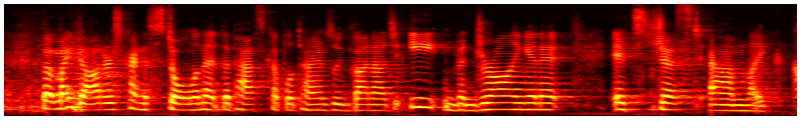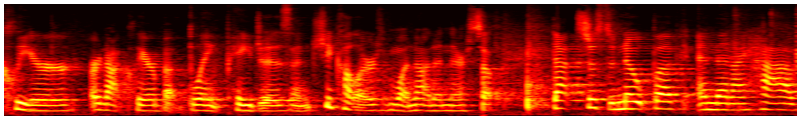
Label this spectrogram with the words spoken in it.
but my daughter's kind of stolen it the past couple times we've gone out to eat and been drawing in it. It's just um, like clear, or not clear, but blank pages and she colors and whatnot in there. So that's just a notebook. And then I have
